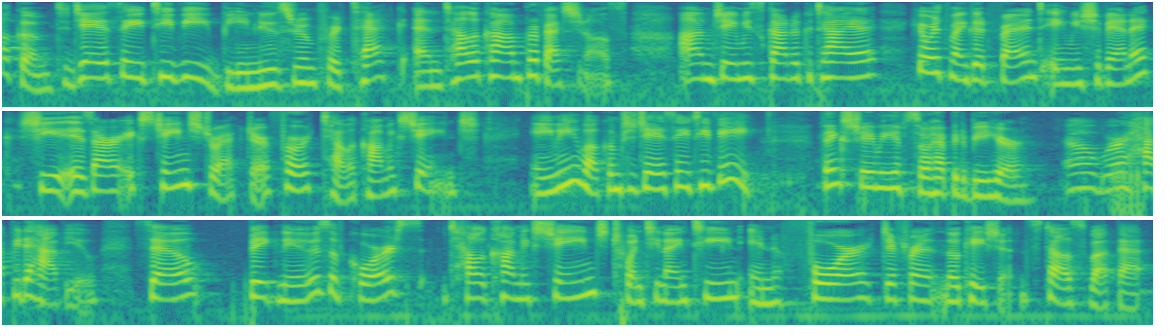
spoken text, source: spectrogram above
Welcome to JSA TV, the newsroom for tech and telecom professionals. I'm Jaymie Scotto Cutaia, here with my good friend Amy Chovanec. She is our exchange director for Telecom Exchange. Amy, welcome to JSA TV. Thanks, Jaymie. I'm so happy to be here. Oh, we're happy to have you. So, big news, of course, Telecom Exchange 2019 in four different locations. Tell us about that.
